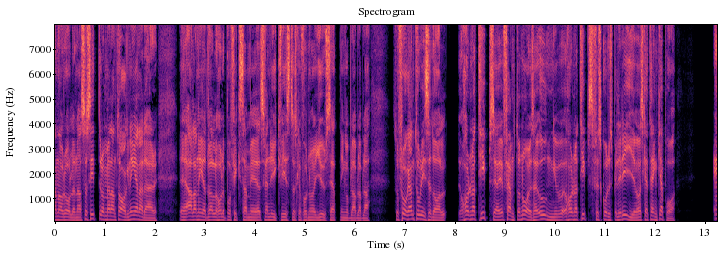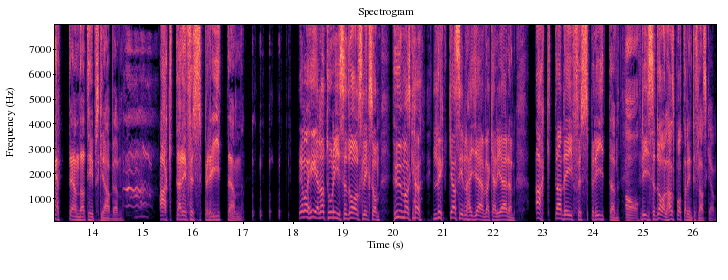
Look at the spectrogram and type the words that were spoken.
en av rollerna. Så sitter de mellan tagningarna där. Eh, Allan Edwall håller på att fixa med Sven Nykvist och ska få någon ljussättning och bla bla bla. Så frågar han Tor Isedal, har du några tips? Jag är 15 år, så här, ung. Har du några tips för skådespeleri? Vad ska jag tänka på? Ett enda tips grabben. Akta dig för spriten. Det var hela Tor Isedals liksom, hur man ska lyckas i den här jävla karriären. Akta dig för spriten. För Isedal, han spottade inte i flaskan.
